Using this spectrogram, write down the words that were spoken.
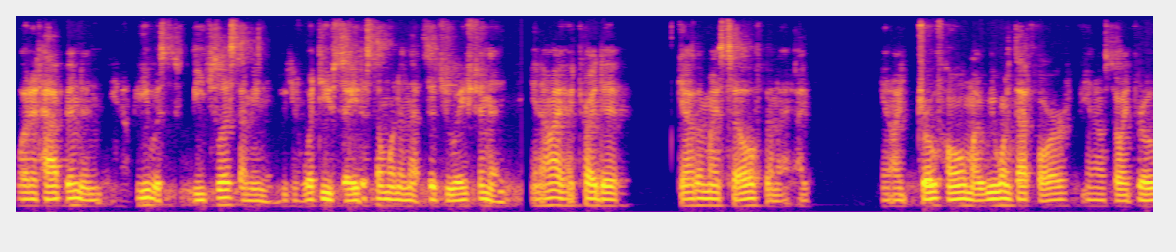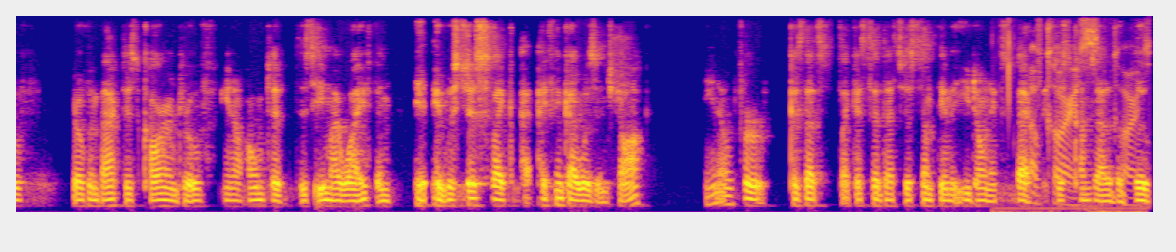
what had happened, and you know, he was speechless. I mean, you know, what do you say to someone in that situation? And you know, I, I tried to gather myself, and I, I, you know, I drove home. I, we weren't that far, you know, so I drove drove him back to his car and drove, you know, home to to see my wife. And it, it was just like I, I think I was in shock, you know, for because that's like I said, that's just something that you don't expect. Of it course, just comes out of, of the blue.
